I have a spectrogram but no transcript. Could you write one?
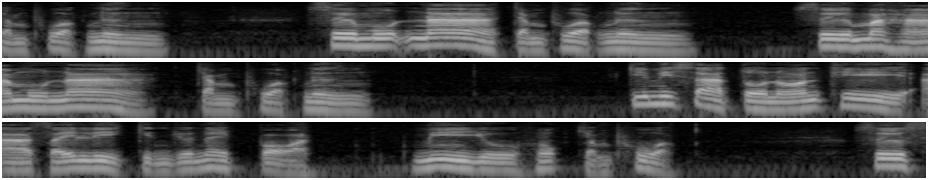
จำพวกหนึ่งชื่อมุนาจำพวกหนึ่ง ชื่อมหามูนาจำพวกหนึ่ง กิมิซาตตัวนอนที่อาศัยลีกินอยู่ในปอด มีอยู่หกจำพวกชื่อเส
